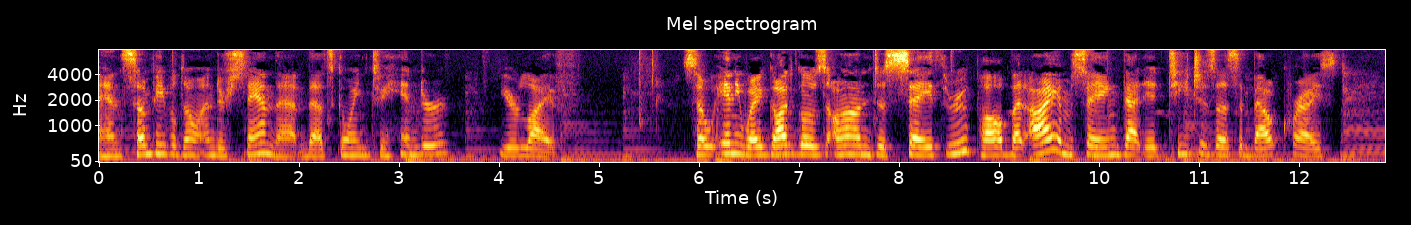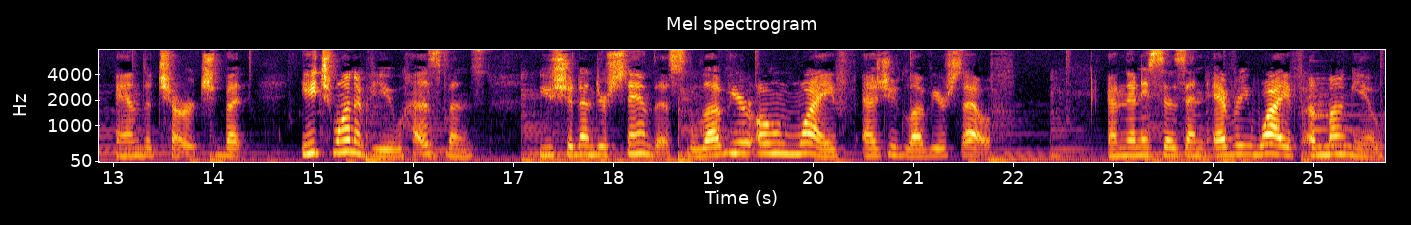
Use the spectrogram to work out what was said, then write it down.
And some people don't understand that. That's going to hinder your life. So, anyway, God goes on to say through Paul, but I am saying that it teaches us about Christ and the church. But each one of you, husbands, you should understand this. Love your own wife as you love yourself. And then he says, and every wife among you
